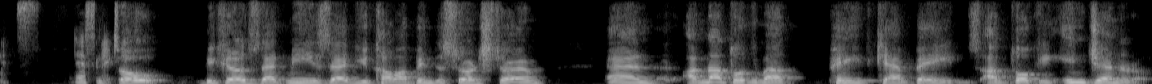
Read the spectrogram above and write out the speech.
Yes, definitely. So, because that means that you come up in the search term, and I'm not talking about paid campaigns, I'm talking in general.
